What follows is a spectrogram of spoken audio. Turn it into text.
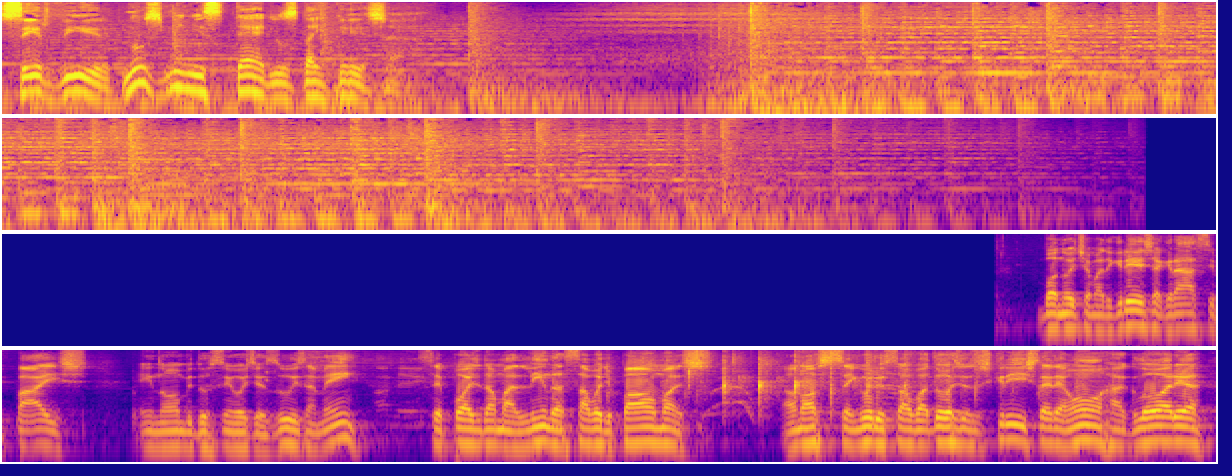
Servir nos ministérios da igreja. Boa noite, amada igreja, graça e paz em nome do Senhor Jesus, amém? Você pode dar uma linda salva de palmas ao nosso Senhor e Salvador Jesus Cristo, Ele é honra, glória,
